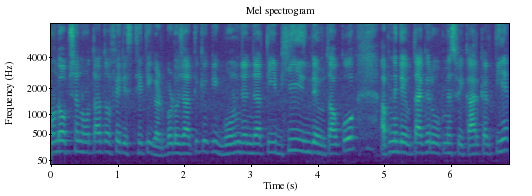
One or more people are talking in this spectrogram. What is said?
गोंड ऑप्शन होता तो फिर स्थिति गड़बड़ हो जाती क्योंकि गोंड जनजाति भी इन देवताओं को अपने देवता के रूप में स्वीकार करती है।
